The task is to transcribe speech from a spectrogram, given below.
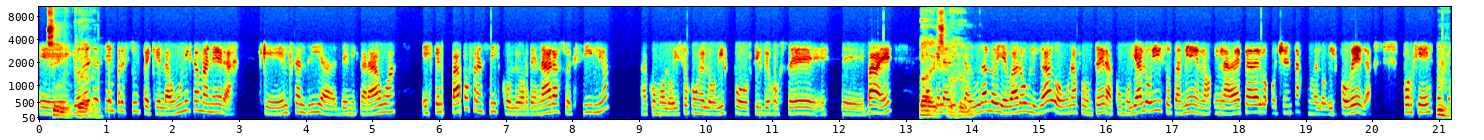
Eh, yo desde siempre supe que la única manera que él saldría de Nicaragua es que el Papa Francisco le ordenara su exilio, a como lo hizo con el obispo Silvio José este, Baez, o que la dictadura lo llevara obligado a una frontera, como ya lo hizo también en, la década de los 80 con el obispo Vega. Porque esto que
